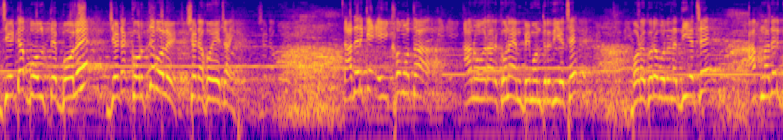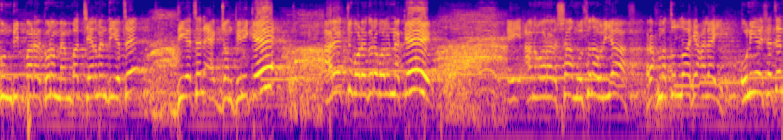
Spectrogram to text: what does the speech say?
যেটা বলতে বলে, যেটা করতে বলে, সেটা হয়ে যায়। তাদেরকে এই ক্ষমতা আনোয়ারার কোন এমপি মন্ত্রী দিয়েছে? বড় করে বলে না, দিয়েছে। আপনাদের গুন্দীপ পাড়ার কোন মেম্বার চেয়ারম্যান দিয়েছে? দিয়েছেন একজন, তিনি কে? আরও একটু বড় করে বলুন না, কে? এই আনোয়ারার শাহ মুসনা উলিয়া রহমতুল্লাহ আলাই উনি এসেছেন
